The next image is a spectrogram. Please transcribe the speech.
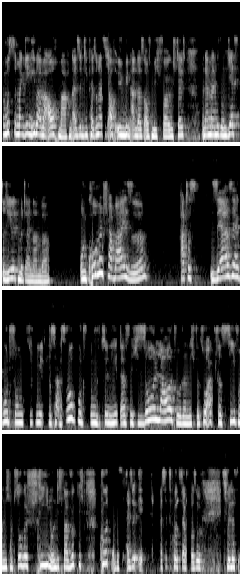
musste mein Gegenüber aber auch machen. Also die Person hat sich auch irgendwie anders auf mich vorgestellt. Und dann meinte so, jetzt redet miteinander. Und komischerweise hat es sehr, sehr gut funktioniert. Es hat so gut funktioniert, dass ich so laut wurde und ich wurde so aggressiv und ich habe so geschrien und ich war wirklich kurz, also ich was jetzt kurz davor so, ich will das,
